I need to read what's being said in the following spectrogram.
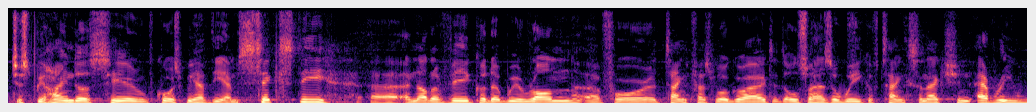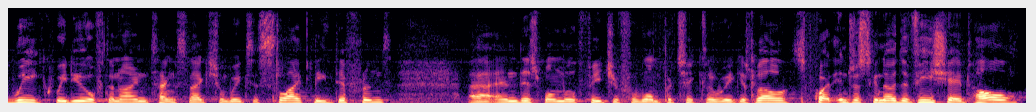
Just behind us here, of course, we have the M60, uh, another vehicle that we run uh, for Tank Fest will go out. It also has a week of Tanks in Action. Every week we do of the nine Tanks in Action weeks is slightly different. Uh, and this one will feature for one particular week as well. It's quite interesting to know the V-shaped hull,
